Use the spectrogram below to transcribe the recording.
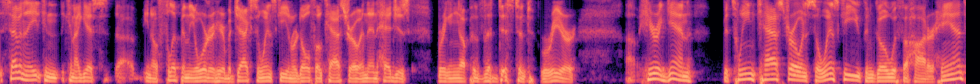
seven and eight can can I guess uh, you know flip in the order here, but Jack Suwinski and Rodolfo Castro, and then Hedges bringing up the distant rear. Uh, here again, between Castro and Suwinski, you can go with the hotter hand.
